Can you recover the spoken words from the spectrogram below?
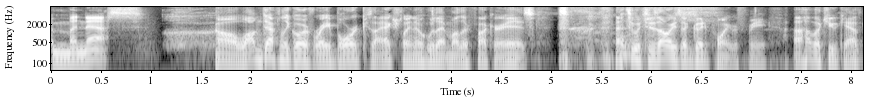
Maness. Oh well, I'm definitely going with Ray Borg because I actually know who that motherfucker is. That's which is always a good point for me. Uh, how about you, Kev?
